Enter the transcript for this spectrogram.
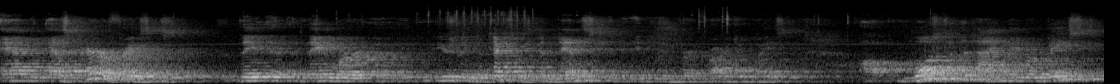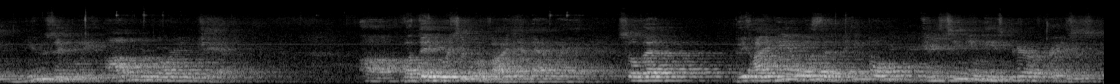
And as paraphrases, they, uh, they were uh, usually the text was condensed So that the idea was that people, in singing these paraphrases,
